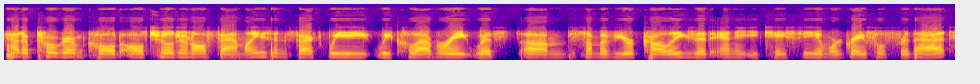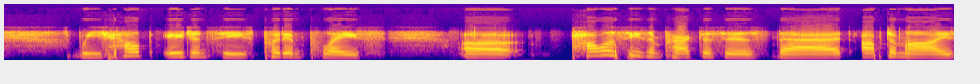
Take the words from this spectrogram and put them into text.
had a program called All Children, All Families. In fact, we we collaborate with um, some of your colleagues at NEEKC, and we're grateful for that. We help agencies put in place. Uh, policies and practices that optimize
